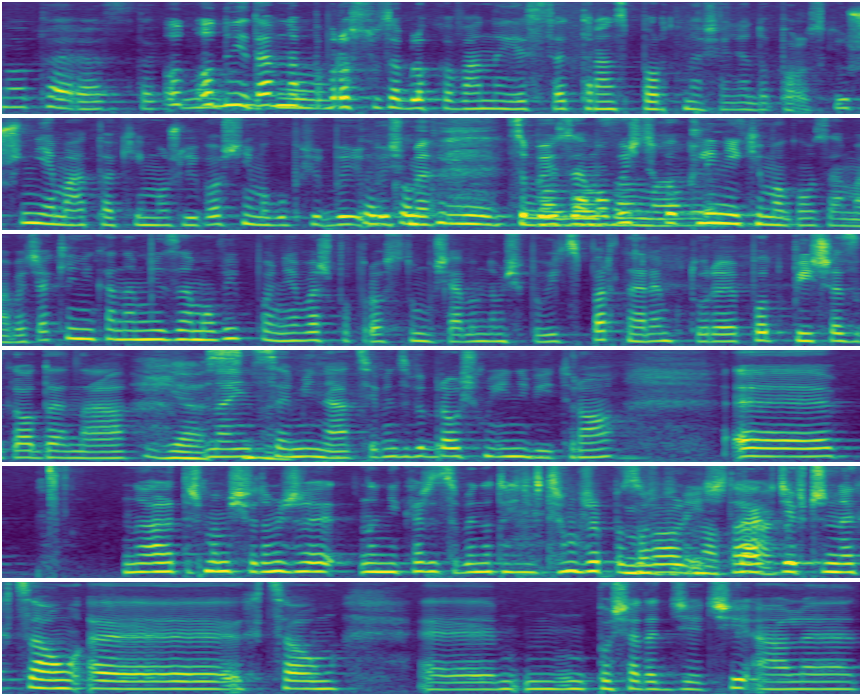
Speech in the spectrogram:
no teraz. Tak, od, od niedawna no. po prostu zablokowany jest transport nasienia do Polski. Już nie ma takiej możliwości, nie moglibyśmy sobie zamówić, tylko kliniki mogą zamawiać. A klinika nam nie zamówi, ponieważ po prostu musiałabym tam się powiedzieć z partnerem, który podpisze zgodę na, na inseminację, więc wybrałyśmy in vitro. E, no ale też mamy świadomość, że no, nie każdy sobie na to nie może pozwolić. No, tak. tak. Dziewczyny chcą, e, chcą e, posiadać dzieci, ale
